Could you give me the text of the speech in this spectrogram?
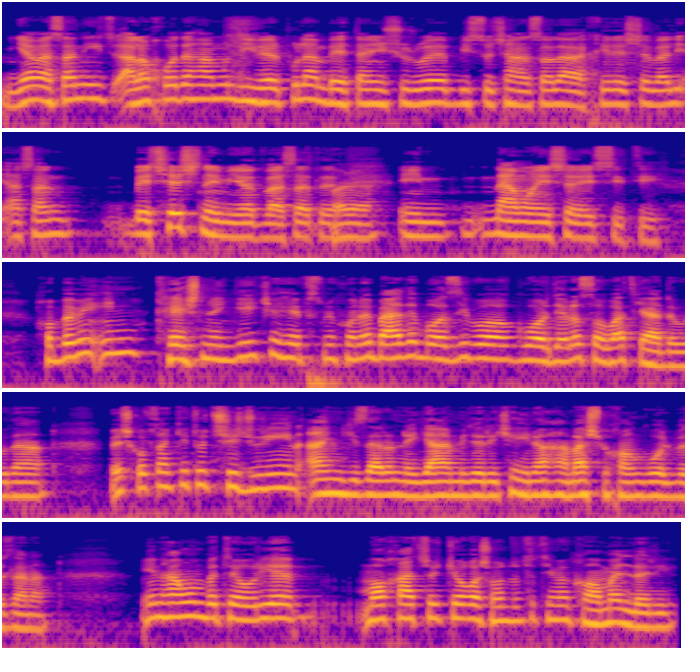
میگم اصلا هیچ الان خود همون لیورپول هم بهترین شروع 20 و چند سال اخیرشه ولی اصلا به چش نمیاد وسط آره. این نمایش های سیتی. خب ببین این تشنگی که حفظ می‌کنه بعد بازی با گواردیولا صحبت کرده بودن. بهش گفتن که تو چجوری این انگیزه رو نگه میداری که اینا همش می‌خوان گل بزنن؟ این همون به تئوری ما ختم شد که آقا شما دو تا تیم کامل داری.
